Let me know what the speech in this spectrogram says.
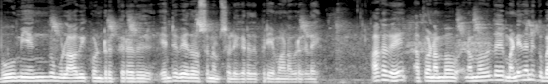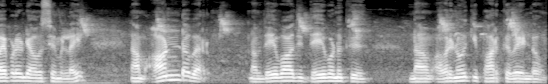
பூமி எங்கும் உலாவிக் கொண்டிருக்கிறது என்று வேதாசனம் சொல்லுகிறது பிரியமானவர்களே. ஆகவே அப்போ நம்ம நம்ம வந்து மனிதனுக்கு பயப்பட வேண்டிய அவசியம் இல்லை. நாம் ஆண்டவர் நம் தேவாதி தேவனுக்கு நாம் அவரை நோக்கி பார்க்க வேண்டும்.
